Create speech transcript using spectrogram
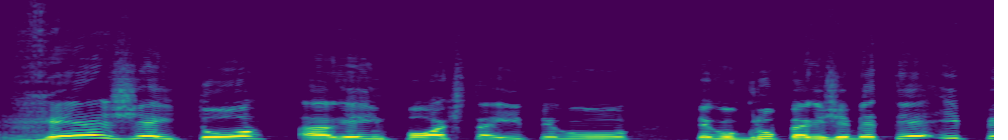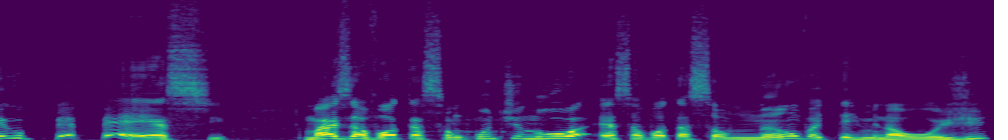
rejeitou a lei imposta aí pelo, pelo grupo LGBT e pelo PPS. Mas a votação continua, essa votação não vai terminar hoje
